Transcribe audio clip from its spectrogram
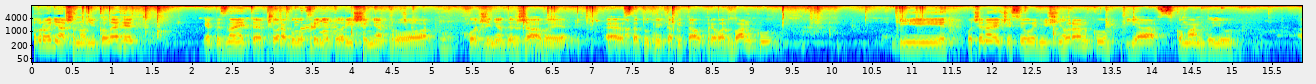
Доброго дня, шановні колеги. Як ви знаєте, вчора було прийнято рішення про входження держави е, в статутний капітал Приватбанку. І починаючи з сьогоднішнього ранку, я з командою е,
